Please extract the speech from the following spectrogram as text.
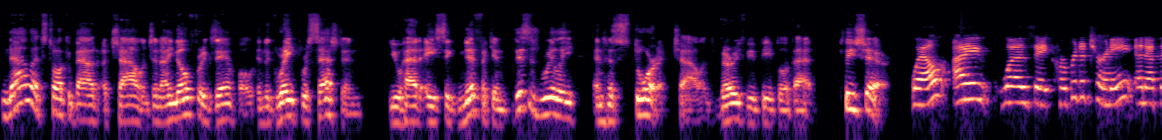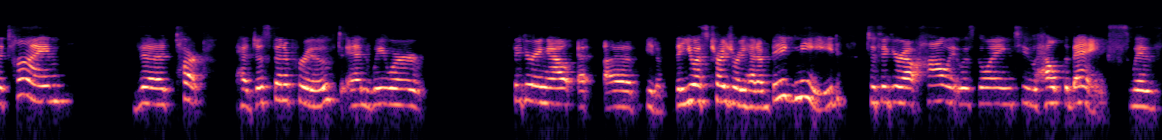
now let's talk about a challenge. And I know, for example, in the Great Recession, you had a significant, this is really an historic challenge. Very few people have had. Please share. Well, I was a corporate attorney, and at the time, the TARP had just been approved, and we were figuring out, uh, you know, the U.S. Treasury had a big need to figure out how it was going to help the banks with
